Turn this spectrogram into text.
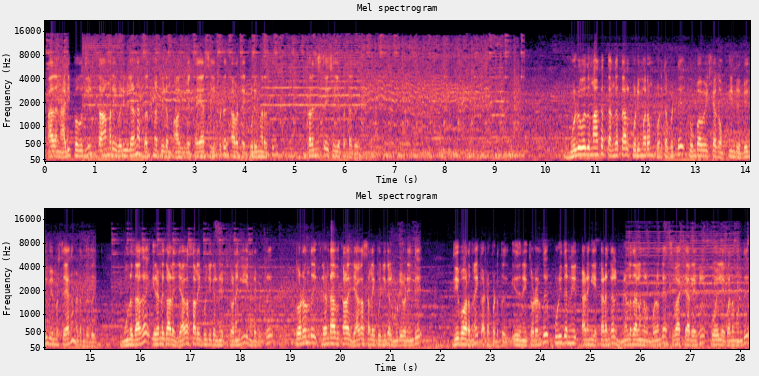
அதன் அடிப்பகுதியில் தாமரை வடிவிலான பத்ம பீடம் ஆகியவை தயார் செய்யப்பட்டு அவற்றை குடிமரத்தில் பிரதிஷ்டை செய்யப்பட்டது. முழுவதுமாக தங்கத்தால் குடிமரம் கொடுத்தப்பட்டு கும்பாபிஷேகம் இன்று வெகு விமர்சையாக நடந்தது. முன்னதாக இரண்டு கால யாகசாலை பூஜைகள் நேற்று தொடங்கி நடைபெற்று தொடர்ந்து இரண்டாவது கால யாகசாலை பூஜைகள் முடிவடைந்து தீபாராதனை கட்டப்பட்டது. இதனைத் தொடர்ந்து புனித நீர் அடங்கிய கடங்கள் மேலதாளங்கள் முழங்க சிவாச்சாரியர்கள் கோயிலை வலம் வந்து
